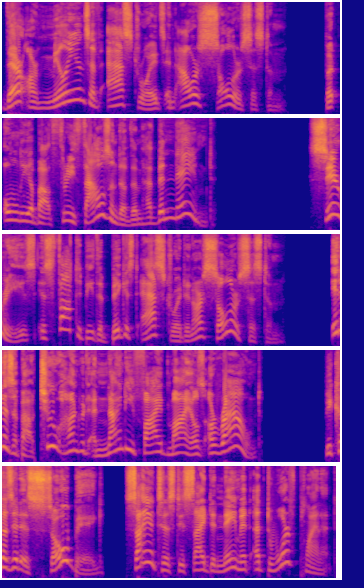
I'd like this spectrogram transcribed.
There are millions of asteroids in our solar system, but only about 3,000 of them have been named. Ceres is thought to be the biggest asteroid in our solar system. It is about 295 miles around. Because it is so big, scientists decide to name it a dwarf planet.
